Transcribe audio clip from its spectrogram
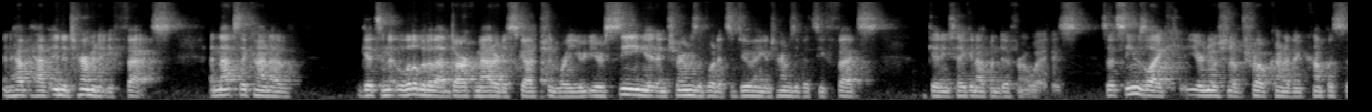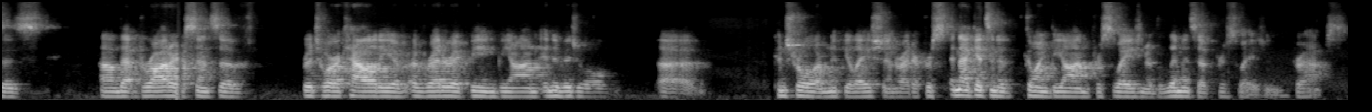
and have, have indeterminate effects. And that's the kind of gets in a little bit of that dark matter discussion where you're, you're seeing it in terms of what it's doing, in terms of its effects getting taken up in different ways. So it seems like your notion of trope kind of encompasses um, that broader sense of rhetoricality of, of rhetoric being beyond individual uh, control or manipulation, right? Or pers- and that gets into going beyond persuasion or the limits of persuasion, perhaps.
